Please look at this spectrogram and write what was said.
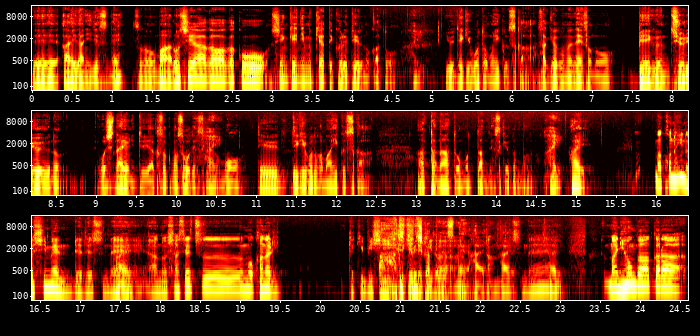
えー間にですね、そのまあ、ロシア側がこう真剣に向き合ってくれているのかとはい。いう出来事もいくつか、先ほどのね、その米軍駐留のをしないようにという約束もそうですけども、っていう出来事がまあいくつかあったなと思ったんですけども、はい。はい、まあ、この日の紙面でですね、はい。あの社説もかなり手厳しい指摘があったんですね。まあ、日本側から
